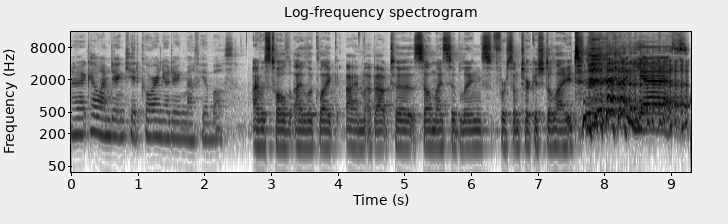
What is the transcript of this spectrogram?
I like how I'm doing kidcore and you're doing mafia boss. I was told I look like I'm about to sell my siblings for some Turkish delight. yes.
